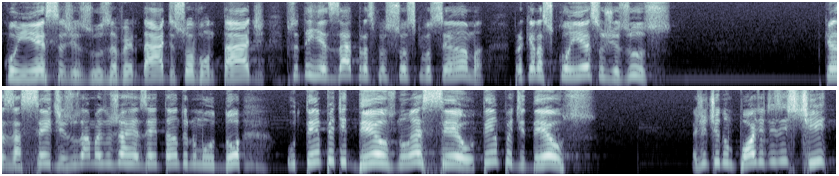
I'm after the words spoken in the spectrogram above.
conheça Jesus, a verdade, a sua vontade. Você tem rezado pelas pessoas que você ama, para que elas conheçam Jesus? Para que elas aceitem Jesus? Ah, mas eu já rezei tanto e não mudou. O tempo é de Deus, não é seu. O tempo é de Deus. A gente não pode desistir.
